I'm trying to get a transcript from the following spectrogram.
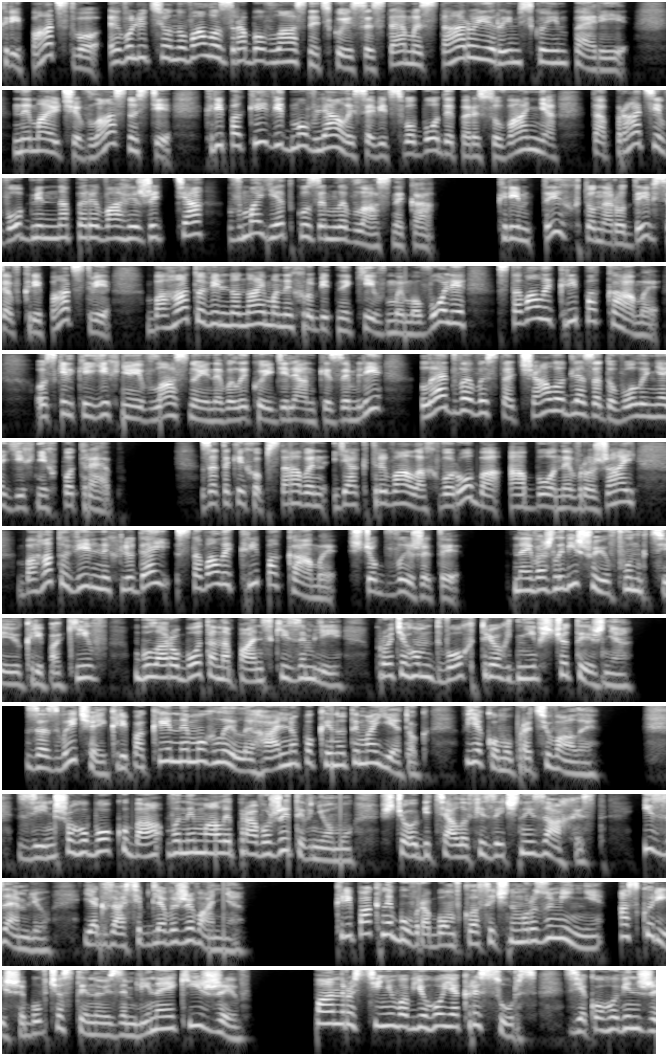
Кріпацтво еволюціонувало з рабовласницької системи Старої Римської імперії. Не маючи власності, кріпаки відмовлялися від свободи пересування та праці в обмін на переваги життя в маєтку землевласника. Крім тих, хто народився в кріпацтві, багато вільнонайманих робітників мимоволі ставали кріпаками, оскільки їхньої власної невеликої ділянки землі ледве вистачало для задоволення їхніх потреб. За таких обставин, як тривала хвороба або неврожай, багато вільних людей ставали кріпаками, щоб вижити. Найважливішою функцією кріпаків була робота на панській землі протягом двох-трьох днів щотижня. Зазвичай кріпаки не могли легально покинути маєток, в якому працювали. З іншого боку, ба вони мали право жити в ньому, що обіцяло фізичний захист, і землю як засіб для виживання. Кріпак не був рабом в класичному розумінні, а скоріше був частиною землі, на якій жив. Пан розцінював його як ресурс, з якого він жив.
